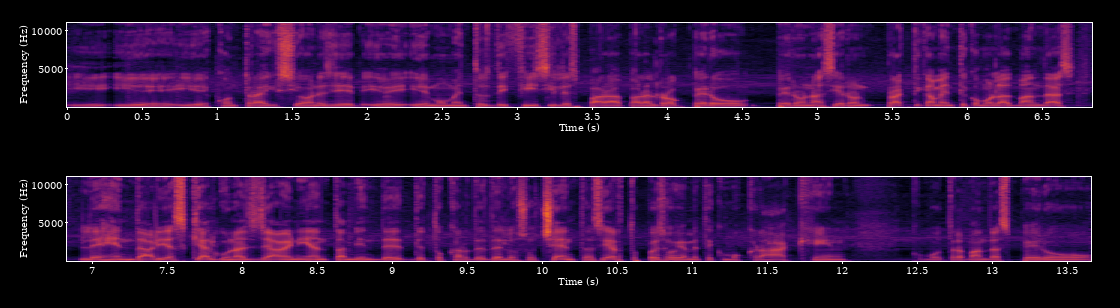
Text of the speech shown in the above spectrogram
y, de, contradicciones y de, momentos difíciles para, para, el rock, pero, pero nacieron prácticamente como las bandas legendarias que algunas ya venían también de, tocar desde los 80, ¿cierto? Pues obviamente como Kraken, como otras bandas, pero,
